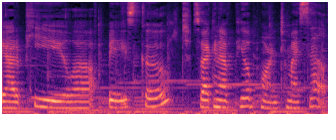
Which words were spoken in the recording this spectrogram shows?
We add a peel off base coat so I can have peel porn to myself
